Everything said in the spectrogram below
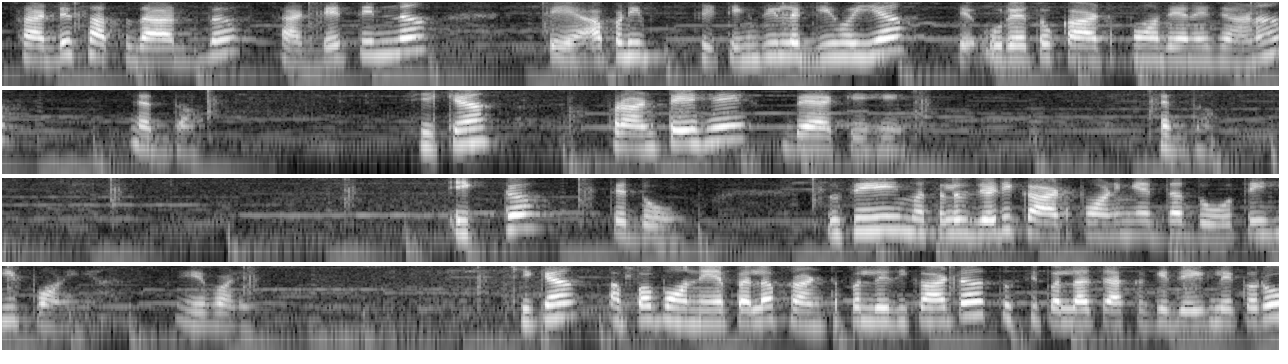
7.5 ਦਾ ਅਰਧ 3.5 ਤੇ ਆ ਆਪਣੀ ਫਿਟਿੰਗ ਦੀ ਲੱਗੀ ਹੋਈ ਆ ਤੇ ਉਰੇ ਤੋਂ ਕਾਟ ਪਾਉਂਦਿਆਂ ਨੇ ਜਾਣਾ ਐਦਾਂ ਠੀਕ ਹੈ ਫਰੰਟ ਇਹ ਬੈਕ ਇਹ। ਐਦਾਂ ਇੱਕ ਤੇ ਦੋ। ਤੁਸੀਂ ਮਤਲਬ ਜਿਹੜੀ ਕਾਟ ਪਾਉਣੀ ਹੈ ਇਦਾਂ ਦੋ ਤੇ ਹੀ ਪਾਉਣੀ ਆ। ਇਹ ਵਾਲੀ। ਠੀਕ ਆ ਆਪਾਂ ਪਾਉਨੇ ਆ ਪਹਿਲਾਂ ਫਰੰਟ ਪੱਲੇ ਦੀ ਕਾਟ ਤੁਸੀਂ ਪੱਲਾ ਚੱਕ ਕੇ ਦੇਖ ਲਿਆ ਕਰੋ।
